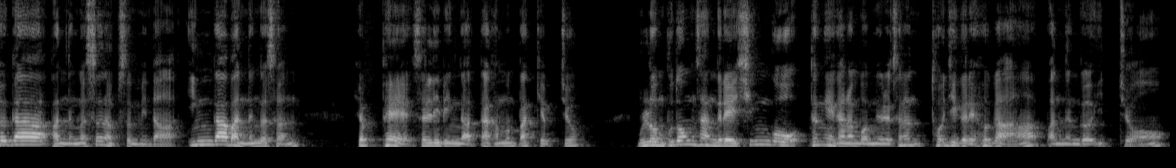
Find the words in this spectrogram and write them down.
허가 받는 것은 없습니다. 인가 받는 것은 협회 설립인가 딱 한 번밖에 없죠. 물론 부동산 거래 신고 등에 관한 법률에서는 토지 거래 허가 받는 거 있죠.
